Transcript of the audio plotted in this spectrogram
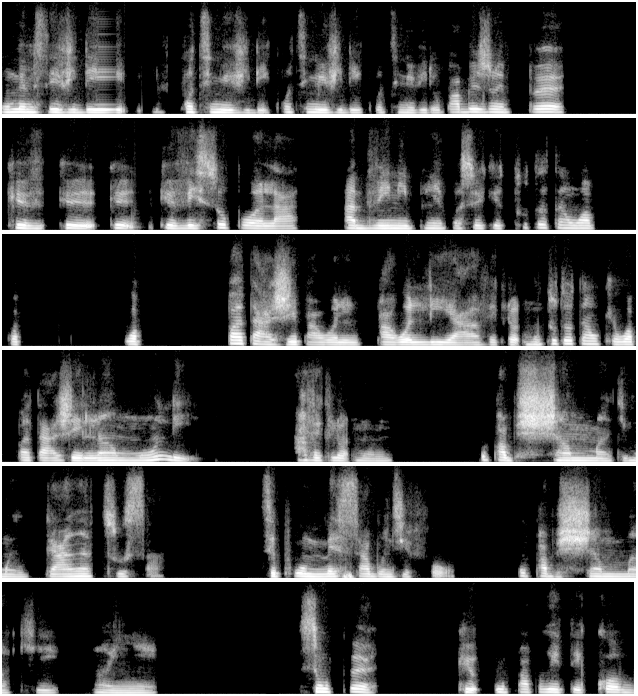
ou men se vide, kontinue vide, kontinue vide, kontinue vide, ou pa bezwen pe ke, ke, ke, ke veso pou la ap veni plen, pwese ke tout an tan wap, wap, pataje pawol, pawol li ya avek lot, moun. Tout an tan wap pataje lan moun li, avèk lot moun. Ou pap chanman ki mwen garant sou sa. Se pou mè sa bon di fò. Ou pap chanman ki anyen. Se ou pe, ke ou pa prete kob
